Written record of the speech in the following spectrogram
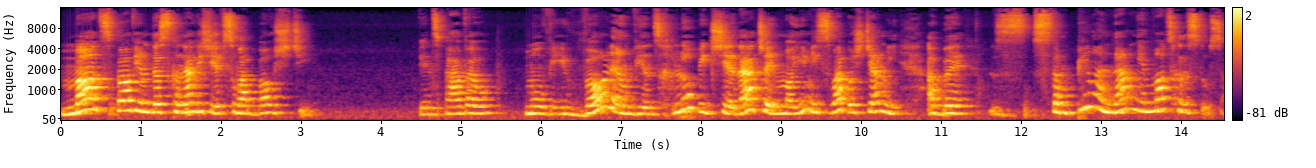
Moc bowiem doskonali się w słabości. Więc Paweł mówi: Wolę więc chlubić się raczej moimi słabościami, aby stąpiła na mnie moc Chrystusa.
